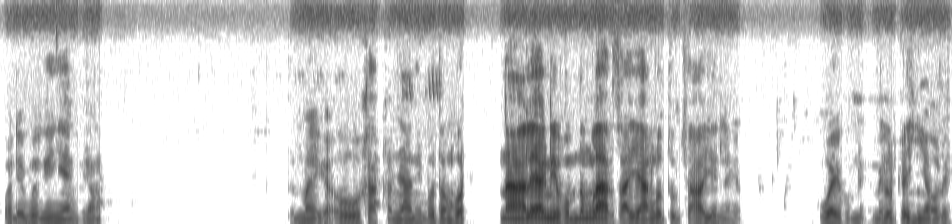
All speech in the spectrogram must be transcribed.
พอได้เบิ่งแง่งพี่น้องต้นไม้ก็โอ้คักคำยางนี่บ่ต้องหดหน้าแรงนี่ผมต้องลากสายยางรถทุกเช้าเย็นเลยครับกล้วยผมเนี่ยไม่รถก็เหี่ยวเลย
